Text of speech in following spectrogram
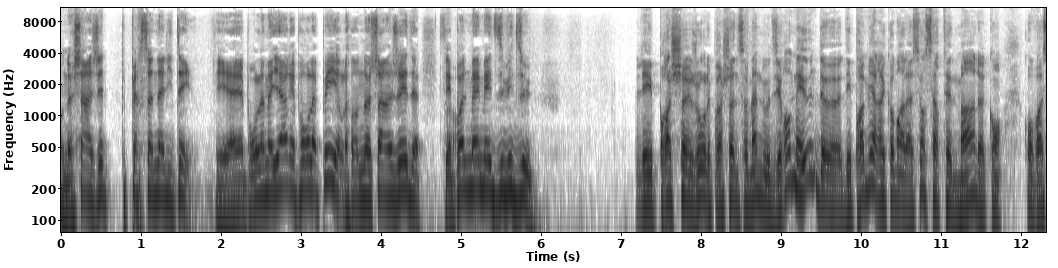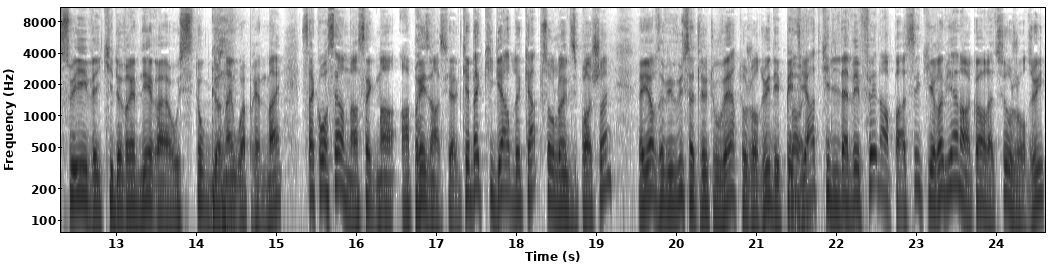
On a changé de personnalité. Et euh, pour le meilleur et pour le pire, on a changé de. C'est pas le même individu les prochains jours, les prochaines semaines nous diront, mais une des premières recommandations certainement qu'on va suivre et qui devrait venir euh, aussitôt que demain ou après-demain, ça concerne l'enseignement en présentiel. Québec qui garde le cap sur lundi prochain. D'ailleurs, vous avez vu cette lettre ouverte aujourd'hui des pédiatres qui l'avaient fait l'an passé, qui reviennent encore là-dessus aujourd'hui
